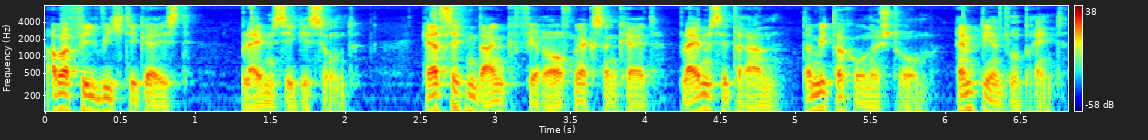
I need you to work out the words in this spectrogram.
aber viel wichtiger ist, bleiben Sie gesund. Herzlichen Dank für Ihre Aufmerksamkeit, bleiben Sie dran, damit auch ohne Strom ein Birndl brennt.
